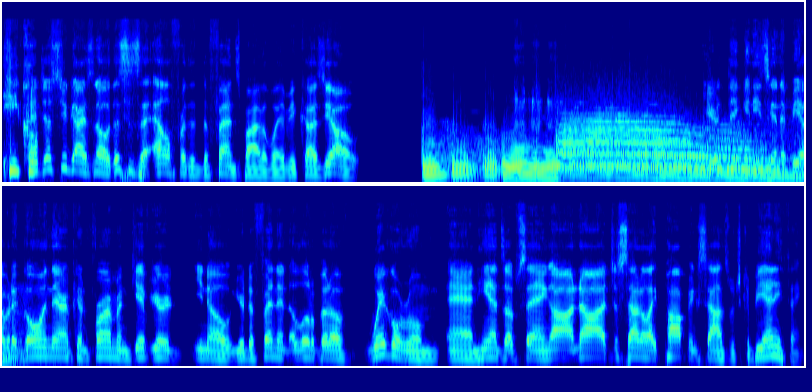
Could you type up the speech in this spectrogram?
He And just so you guys know, this is an L for the defense, by the way, because yo, you're thinking he's going to be able to go in there and confirm and give your, you know, your defendant a little bit of wiggle room, and he ends up saying, "Oh no, it just sounded like popping sounds," which could be anything.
